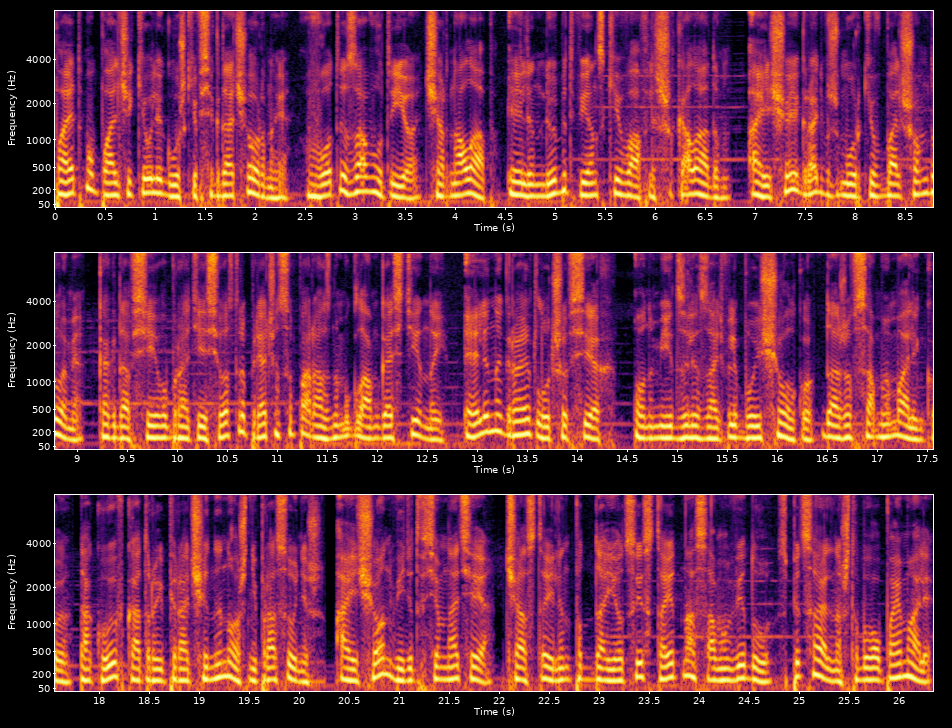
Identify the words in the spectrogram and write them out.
поэтому пальчики у лягушки всегда черные. Вот и зовут ее Чернолап. Эллен любит венские вафли с шоколадом, а еще играть в жмурки в большом доме, когда все его братья и сестры прячутся по разным углам гостиной. Эллен играет лучше всех. Он умеет залезать в любую щелку, даже в самую маленькую, такую, в которой перочинный нож не просунешь. А еще он видит в темноте. Часто Эллен поддается и стоит на самом виду, специально, чтобы его поймали.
